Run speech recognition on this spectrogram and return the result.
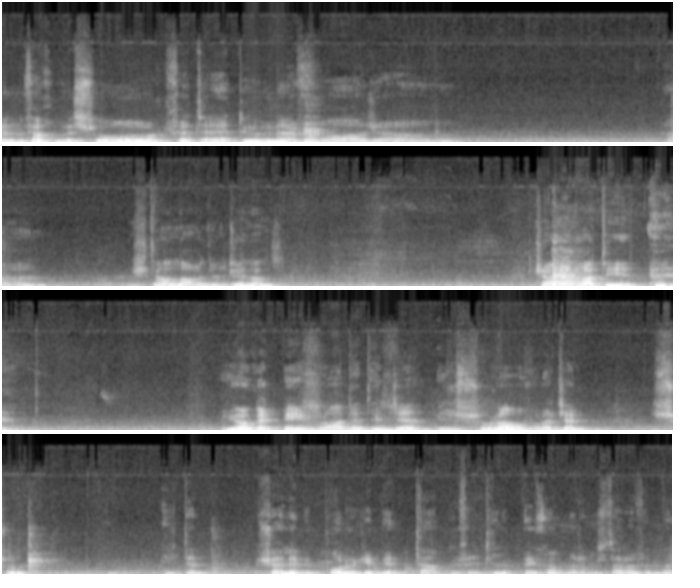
يُنْفَخُ فِي الصُّورِ فَتَأْتُونَ أَفْوَاجًا Ha, İşte Allah-u Zülcelal kainatı yok etmeyi murad edince bir sura ofuracak. Sur işte şöyle bir boru gibi tabir edilir Peygamberimiz tarafından.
